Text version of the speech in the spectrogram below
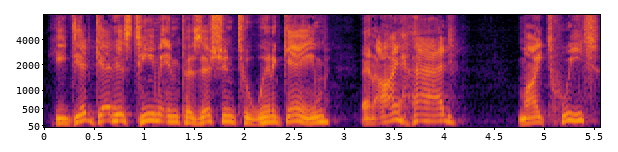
he did get his team in position to win a game, and I had my tweet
